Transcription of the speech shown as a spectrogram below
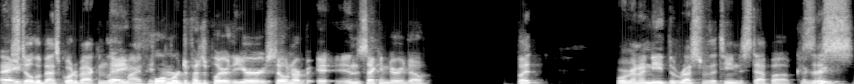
Hey, Still the best quarterback in the league, hey, in my opinion. former defensive player of the year, still in our in the secondary though. but we're going to need the rest of the team to step up because this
